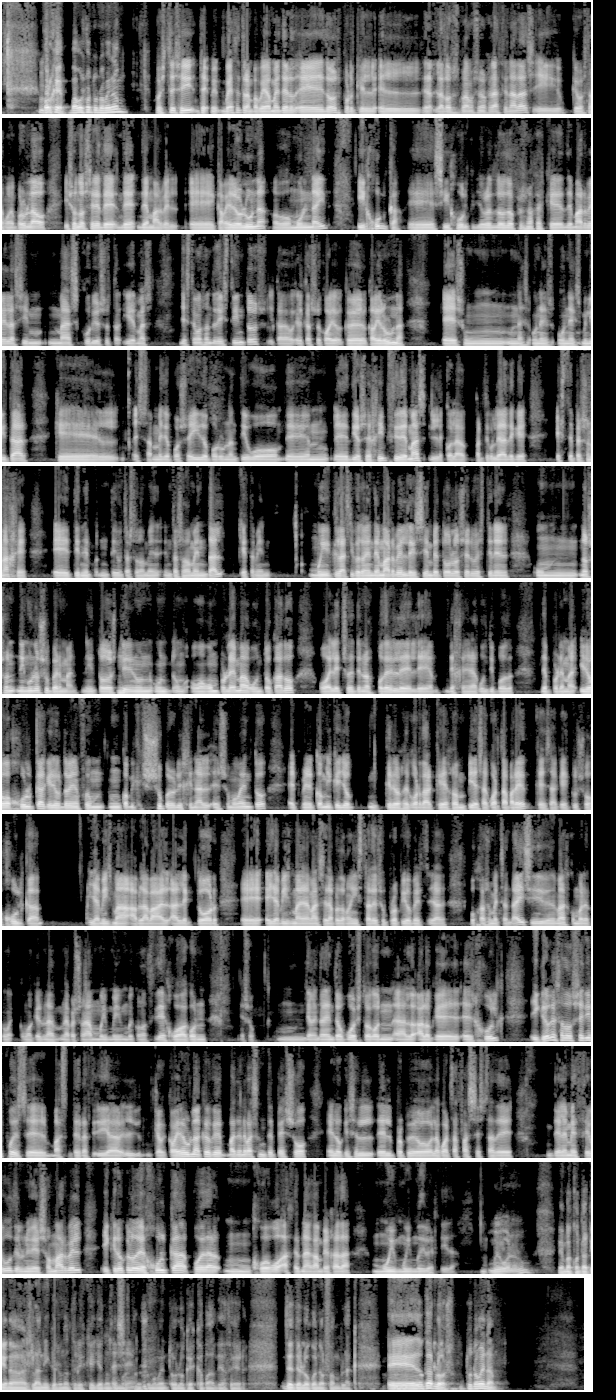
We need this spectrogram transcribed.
Jorge, ¿vamos con tu novena? Pues te, sí, te, voy a hacer trampa, voy a meter eh, dos porque el, el, las dos vamos a relacionadas y que están bueno. Por un lado, y son dos series de, de, de Marvel, eh, Caballero Luna o Moon Knight y Hulka, eh, sí, Hulk. Yo creo que los dos personajes que de Marvel así más curiosos y además de extremos bastante distintos, el, el caso de Caballero, Caballero Luna es un, un, un, ex, un, ex, militar que está medio poseído por un antiguo eh, eh, dios egipcio y demás, y con la particularidad de que este personaje eh, tiene, tiene un, trastorno, un trastorno mental, que también muy clásico también de Marvel, de siempre todos los héroes tienen un, no son ninguno Superman, ni todos mm. tienen un, un, un, algún problema, algún tocado, o el hecho de tener los poderes le, le, le genera algún tipo de problema. Y luego Hulka, que yo también fue un, un cómic súper original en su momento, el primer cómic que yo creo recordar que rompía esa cuarta pared, que es la que incluso Hulka ella misma hablaba al, lector, eh, ella misma además era protagonista de su propio, buscaba su merchandising y demás, como, como, como que era una, persona muy, muy, muy conocida y jugaba con eso, diametralmente opuesto con, a, lo, a, lo, que es Hulk. Y creo que esas dos series pueden ser bastante graciosas. Caballero Luna creo que va a tener bastante peso en lo que es el, el propio, la cuarta fase esta de, del MCU, del universo Marvel. Y creo que lo de Hulk puede dar un juego hacer una gamberjada muy, muy, muy divertida. Muy bueno, ¿no? Y además contra tiene a Slani, que es una actriz que ya no sí, sí. en su momento lo que es capaz de hacer, desde luego, en Orphan Black. Eh, don Carlos, ¿tu novena?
